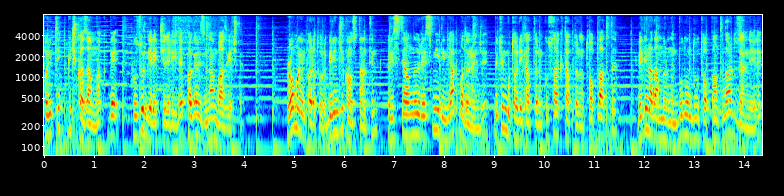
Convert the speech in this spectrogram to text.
politik güç kazanmak ve huzur gerekçeleriyle paganizmden vazgeçti. Roma İmparatoru 1. Konstantin, Hristiyanlığı resmi din yapmadan önce bütün bu tarikatların kutsal kitaplarını toplattı ve din adamlarının bulunduğu toplantılar düzenleyerek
